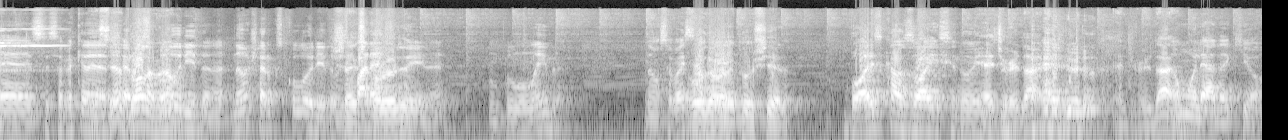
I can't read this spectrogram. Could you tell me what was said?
É, você sabia que era Esse é Xerox colorida, né? Não, Xerox colorida, mas Xerox parece colorida. bem, né? Não, não lembra? Não, você vai Ou da hora saber. pelo cheiro? Boris Casoy ensinou isso. É de verdade? É de verdade? Dá uma olhada aqui, ó.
